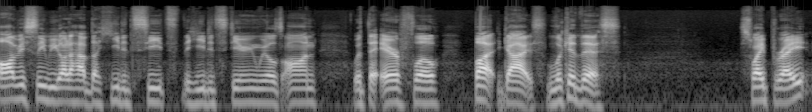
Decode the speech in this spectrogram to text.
Obviously, we gotta have the heated seats, the heated steering wheels on with the airflow. But guys, look at this. Swipe right,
